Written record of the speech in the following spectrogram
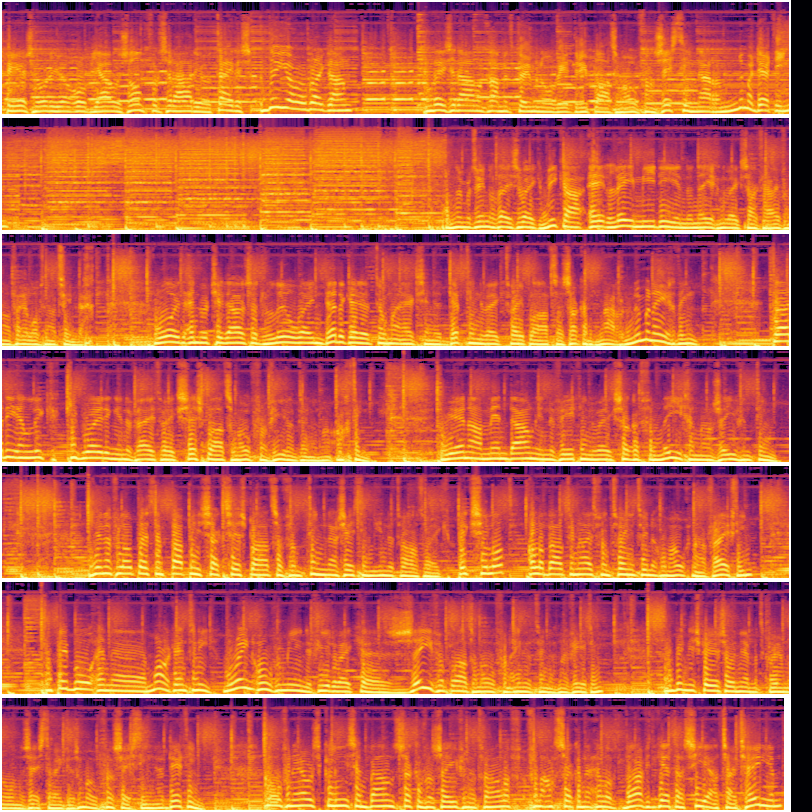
Spears hoorde je op jouw Zandvoortse radio tijdens de Euro Breakdown. En deze dame gaat met Criminal weer drie plaatsen omhoog van 16 naar nummer 13. Op nummer 20 deze week Mika Le Midi. In de negende week zakte hij vanaf 11 naar 20. Lloyd Android 2000 Lil Wayne Dedicated to My Ex in de 13e week twee plaatsen zakkend naar nummer 19. Tadi en Leak Keep Waiting in de vijfde week zes plaatsen omhoog van 24 naar 18. Rihanna Man Down in de 14e week zakkend van 9 naar 17. Jennifer Lopez en Papi zakt 6 plaatsen van 10 naar 16 in de 12e week. Pixie Lot, All About Tonight van 22 omhoog naar 15. En Pitbull en uh, Mark Anthony, Rain Over Me in de vierde week uh, 7 plaatsen omhoog van 21 naar 14. En Britney Spears zo net met Criminal in de zesde week dus omhoog van 16 naar 13. Calvin Harris, Khalees en Bounce zakken van 7 naar 12. Van 8 zakken naar 11 David Guetta, Sia, Titanium.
